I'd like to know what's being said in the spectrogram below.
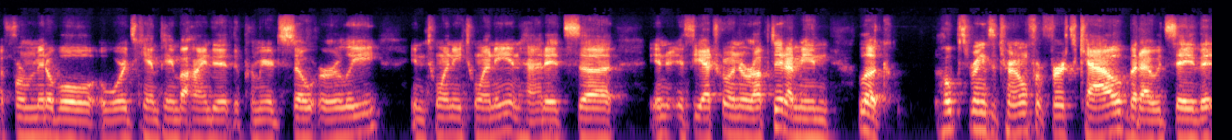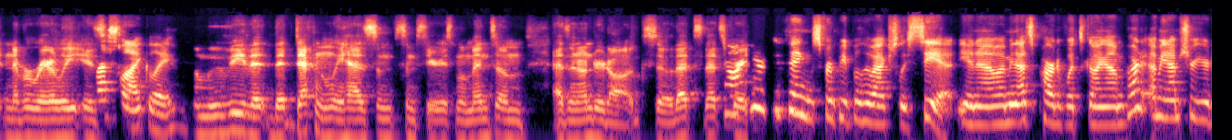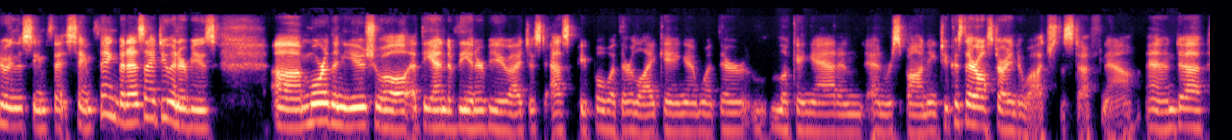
a formidable awards campaign behind it that premiered so early in 2020 and had its uh, in, theatrical interrupted. I mean, look, hope springs eternal for first cow, but I would say that never rarely is less likely a movie that that definitely has some some serious momentum as an underdog. So that's that's no, great. I hear good things from people who actually see it. You know, I mean, that's part of what's going on. Part, I mean, I'm sure you're doing the same th- same thing. But as I do interviews, uh, more than usual at the end of the interview i just ask people what they're liking and what they're looking at and, and responding to because they're all starting to watch the stuff now. And uh,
